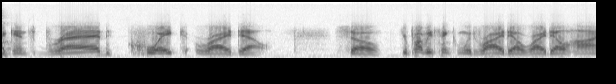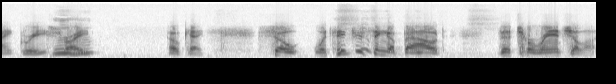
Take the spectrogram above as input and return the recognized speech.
against Brad Quake Riddell. So you're probably thinking with Rydell, Rydell High, Greece, mm-hmm. right? Okay. So what's interesting about the tarantula,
